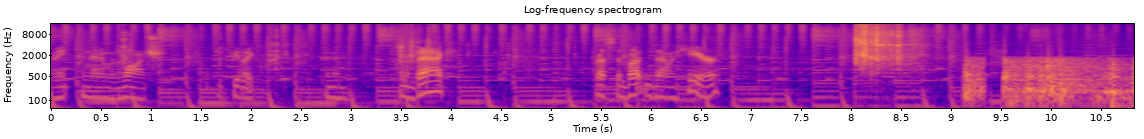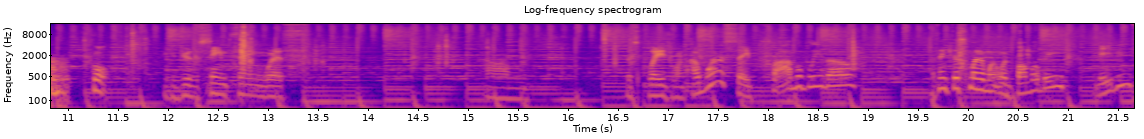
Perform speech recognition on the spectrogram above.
right? And then it would launch. It'd be like, and then them back, press the button down here. Cool. You can do the same thing with um, this Blades one. I want to say probably though, I think this might have went with Bumblebee, maybe.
